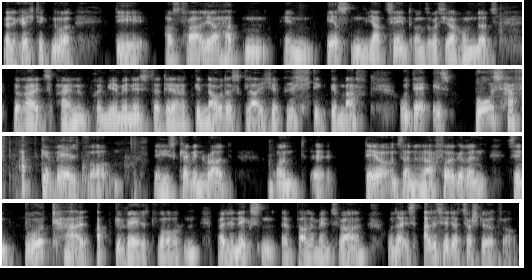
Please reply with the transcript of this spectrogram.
Völlig richtig. Nur die Australier hatten im ersten Jahrzehnt unseres Jahrhunderts bereits einen Premierminister, der hat genau das Gleiche richtig gemacht und der ist boshaft abgewählt worden. Der hieß Kevin Rudd. Und äh, der und seine Nachfolgerin sind brutal abgewählt worden bei den nächsten äh, Parlamentswahlen und da ist alles wieder zerstört worden.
